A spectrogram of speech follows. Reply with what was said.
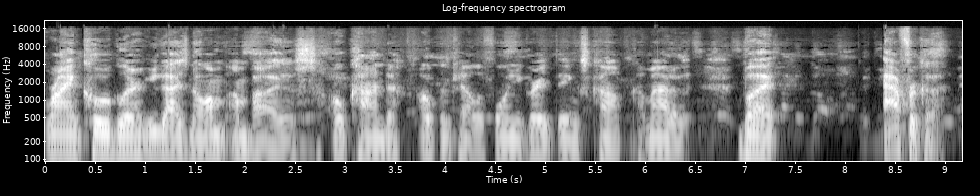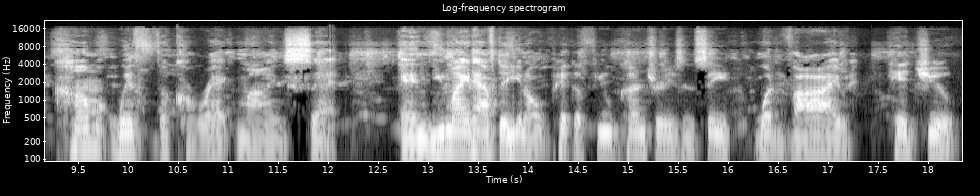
Ryan Coogler. You guys know I'm I'm biased. Wakanda, Oakland, California. Great things come come out of it, but Africa, come with the correct mindset. And you might have to, you know, pick a few countries and see what vibe hits you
